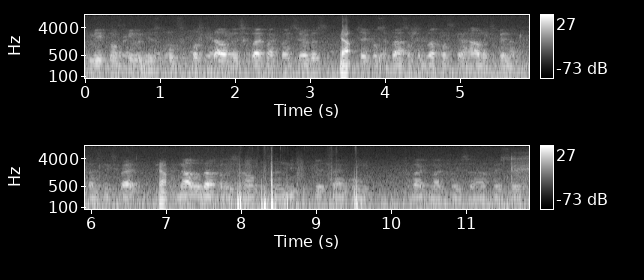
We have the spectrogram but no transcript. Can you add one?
het meer klantvriendelijk is, omdat ze pas betalen en gebruik maken van je service. Ja. Ze heeft ons in plaats van opdracht, want ze kunnen haal niks binnen, zijn ze niks kwijt. Ja. Het nadeel daarvan is wel dat ze niet verplicht zijn om gebruik te maken van je, uh, van je service.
